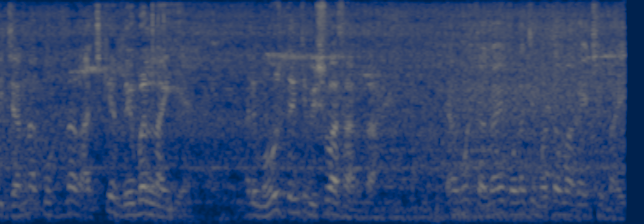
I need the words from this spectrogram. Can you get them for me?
की ज्यांना कुठला राजकीय लेबल नाही आहे आणि म्हणूनच त्यांची विश्वासार्हता आहे. त्यामुळे त्यांना कोणाची मतं मागायची नाही.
